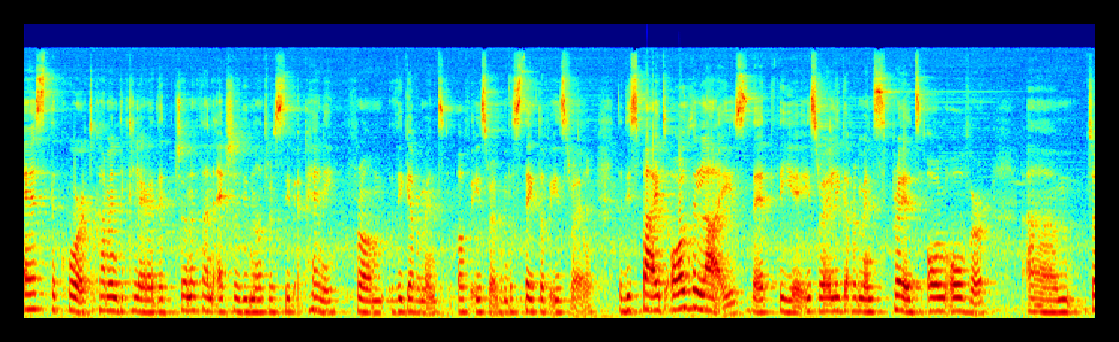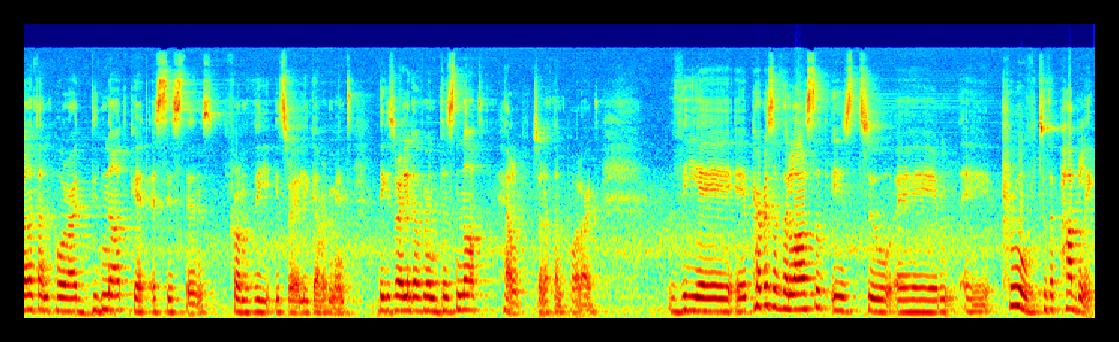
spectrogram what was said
ask the court to come and declare that Jonathan actually did not receive a penny from the government of Israel, from the state of Israel. That despite all the lies that the Israeli government spreads all over, um, Jonathan Pollard did not get assistance from the Israeli government. The Israeli government does not help Jonathan Pollard. The uh, purpose of the lawsuit is to um, uh, prove to the public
